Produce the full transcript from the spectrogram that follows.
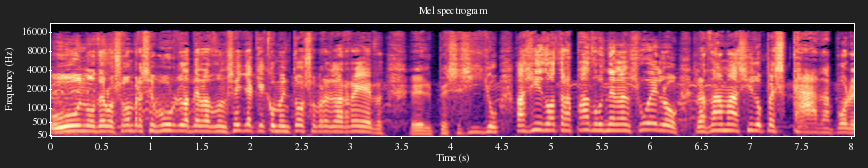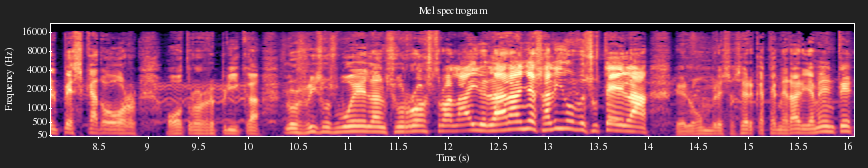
Uno de los hombres se burla de la doncella que comentó sobre la red. El pececillo ha sido atrapado en el anzuelo. La dama ha sido pescada por el pescador. Otro replica. Los rizos vuelan, su rostro al aire. La araña ha salido de su tela. El hombre se acerca temerariamente,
